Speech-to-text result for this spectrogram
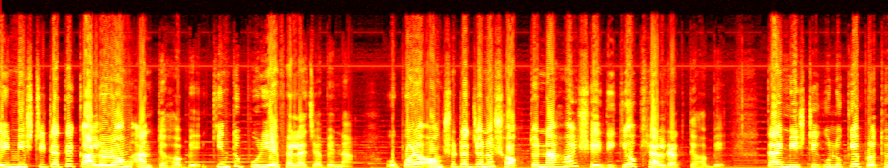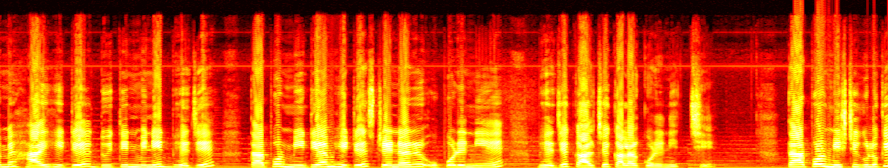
এই মিষ্টিটাতে কালো রং আনতে হবে, কিন্তু পুড়িয়ে ফেলা যাবে না। উপরে অংশটা যেন শক্ত না হয়, সেই দিকেও খেয়াল রাখতে হবে। তাই মিষ্টিগুলোকে প্রথমে হাই হিটে দুই তিন মিনিট ভেজে, তারপর মিডিয়াম হিটে স্ট্রেনারের উপরে নিয়ে ভেজে কালচে কালার করে নিচ্ছি। তারপর মিষ্টিগুলোকে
